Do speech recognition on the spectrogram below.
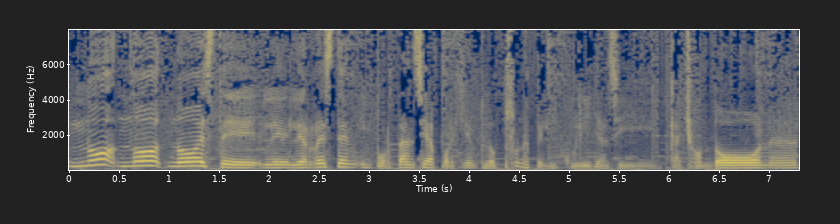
no, no, no, este, le, le resten importancia, por ejemplo, pues una peliculilla así cachondona,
